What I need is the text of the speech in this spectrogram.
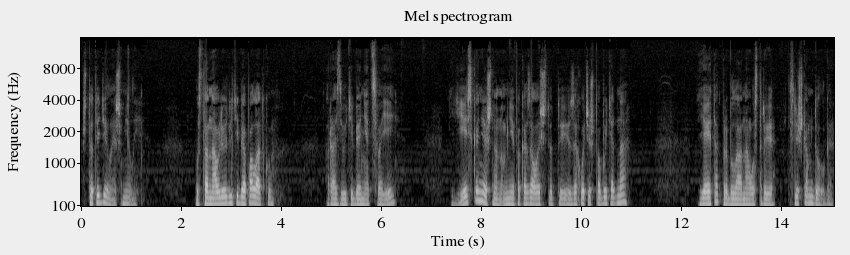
«Что ты делаешь, милый?» «Устанавливаю для тебя палатку». «Разве у тебя нет своей?» «Есть, конечно, но мне показалось, что ты захочешь побыть одна». Я и так пробыла на острове слишком долго.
